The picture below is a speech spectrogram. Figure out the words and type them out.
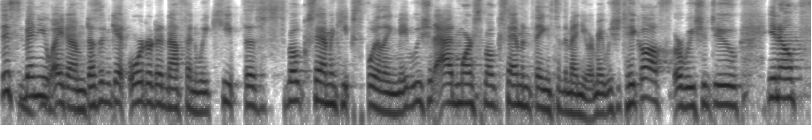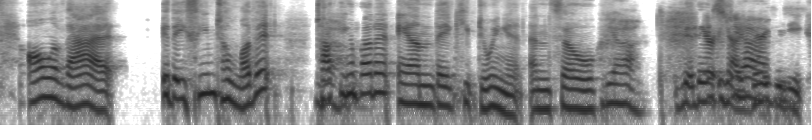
this menu Mhm. item doesn't get ordered enough and we keep the smoked salmon keeps spoiling maybe we should add more smoked salmon things to the menu or maybe we should take off or we should do you know all of that they seem to love it talking Yeah. about it and they keep doing it and so Yeah. they- they're yeah, yeah. very unique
